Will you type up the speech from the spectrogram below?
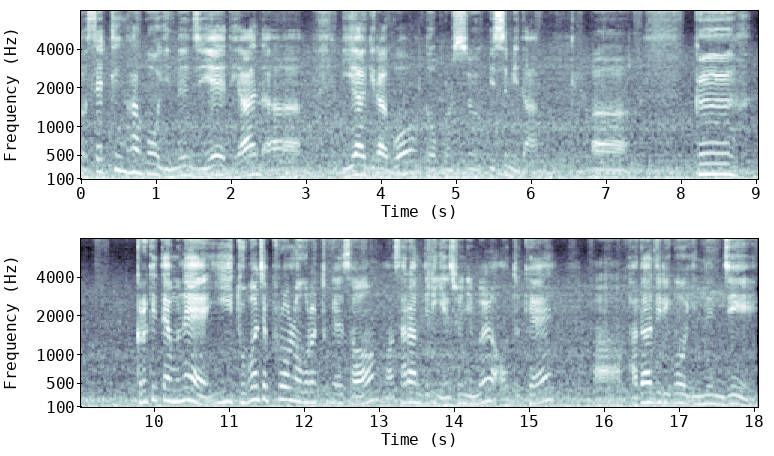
또 세팅하고 있는지에 대한 아, 이야기라고 또 볼 수 있습니다. 아, 그 그렇기 때문에 이 두 번째 프롤로그를 통해서 어, 사람들이 예수님을 어떻게 어, 받아들이고 있는지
